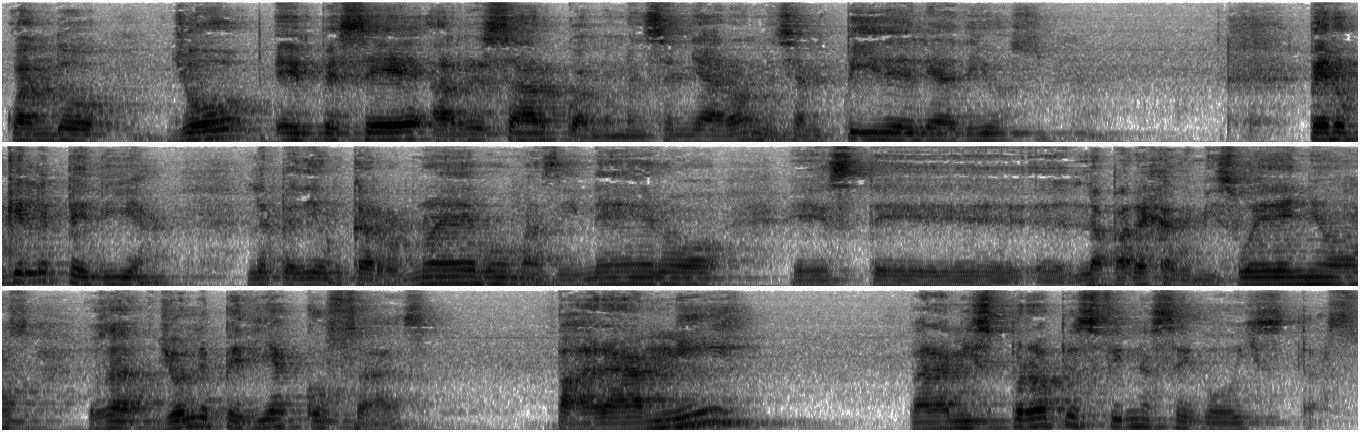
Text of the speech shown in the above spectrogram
Cuando yo empecé a rezar, cuando me enseñaron, me decían, pídele a Dios. Pero ¿qué le pedía? Le pedía un carro nuevo, más dinero, este, eh, la pareja de mis sueños. O sea, yo le pedía cosas para mí, para mis propios fines egoístas.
